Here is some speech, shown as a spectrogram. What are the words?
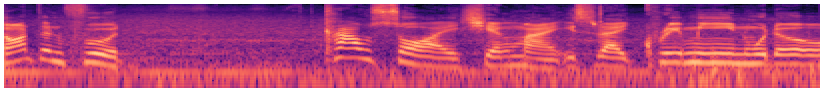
Northern Food ข้าวซอยเชียงใหม่ is like creamy noodle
